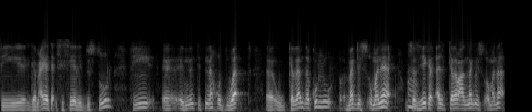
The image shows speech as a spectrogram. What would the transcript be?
في جمعية تأسيسية للدستور في آه، إن أنت ناخد وقت آه، والكلام ده كله مجلس أمناء أستاذ مم. هيكل قال الكلام عن مجلس الامناء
